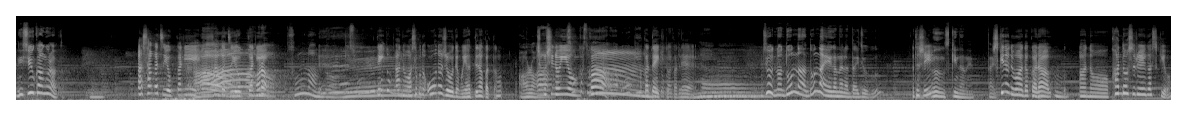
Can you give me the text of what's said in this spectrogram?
二週間ぐらいあった。あ3月4日にあ3月4日に。あら。そうなんだ。へであのあそこの大野城でもやってなかったの。あら。筑紫のイオンかうん博多駅とかで。じゃあなどんなどんな映画なら大丈夫？私、うん好きなのよタイ好きなのはだから、うんあの感動する映画好きよ。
